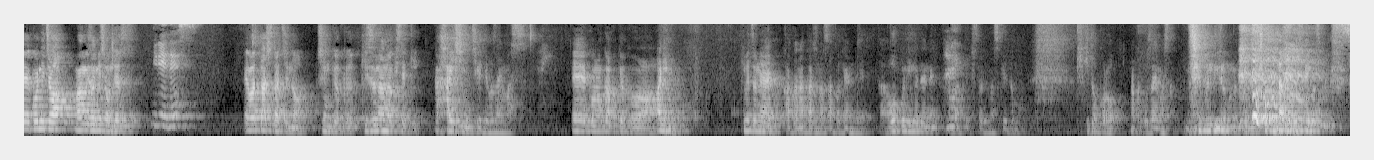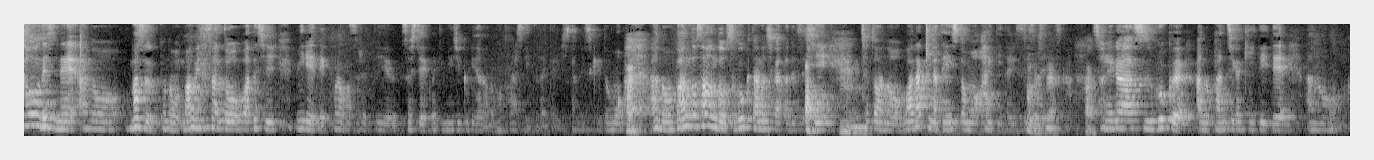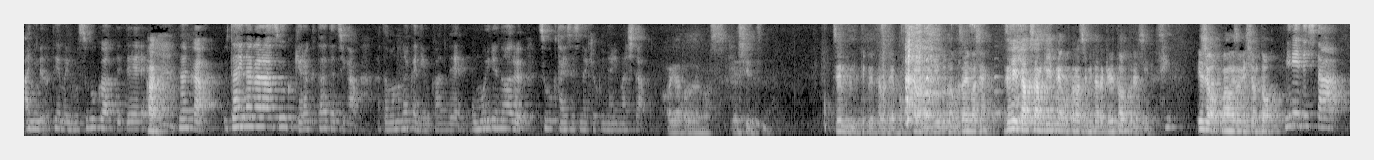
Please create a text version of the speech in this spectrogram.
えーこんにちは、マンウィズミッションです。ミレイです。えー私たちの新曲、絆の奇跡が配信中でございます。えーこの楽曲はアニメ、鬼滅の刃、刀鍛冶の里編で、あオープニングでね、はい上がってきておりますけれども、聞きどころ、なんかございますか？自分で言うのもなんかござそうですね。あの、まず、このマウイズさんと私、ミレイでコラボするっていう、そしてこうやってミュージックビデオなども撮らせていただいたりしたんでども、はい。あの、バンドサウンドすごく楽しかったですし、あうんちょっとあの、和楽器なテイストも入っていたりするじゃないですか。はいそれがすごくあのパンチが効いていてあのアニメのテーマにもすごく合ってて、はい。なんか歌いながらすごくキャラクターたちが頭の中に浮かんで思い入れのあるすごく大切な曲になりましたありがとうございます。嬉しいですね。全部言ってくれたので、僕からは言うことはございません。ぜひたくさん聞いてお楽しみいただけると嬉しいです。以上、ワンウィズミッションと。ミレイでした。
